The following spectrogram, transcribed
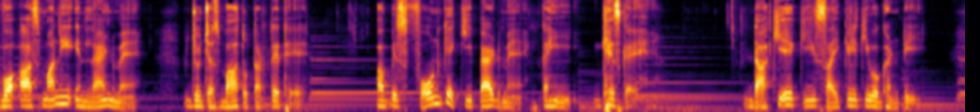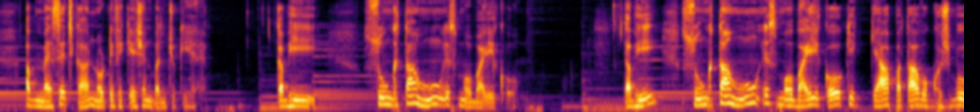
वो आसमानी इनलैंड में जो जज्बात उतरते थे, अब इस फ़ोन के कीपैड में कहीं घिस गए हैं। डाकिए की साइकिल की वो घंटी अब मैसेज का नोटिफिकेशन बन चुकी है। कभी सूंघता हूँ इस मोबाइल को। कभी सूंघता हूँ इस मोबाइल को कि क्या पता वो खुशबू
